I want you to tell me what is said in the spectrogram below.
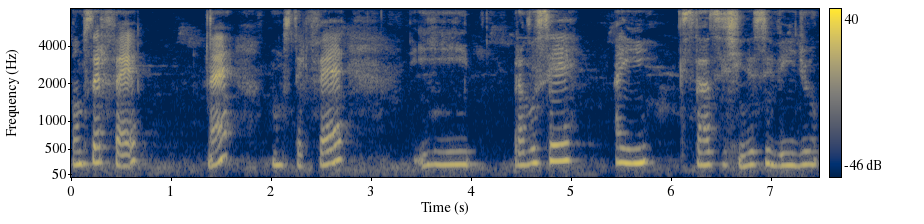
Vamos ter fé, né? Vamos ter fé. E para você aí que está assistindo esse vídeo,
